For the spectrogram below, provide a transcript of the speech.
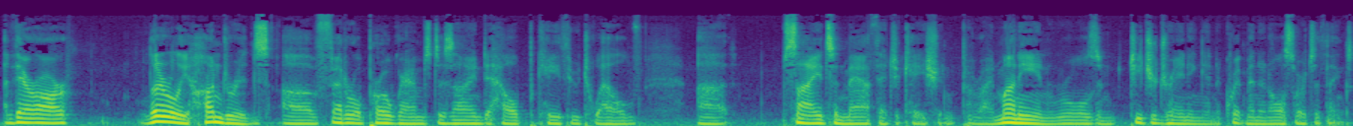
there are literally hundreds of federal programs designed to help K through 12 uh, science and math education, provide money and rules and teacher training and equipment and all sorts of things.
